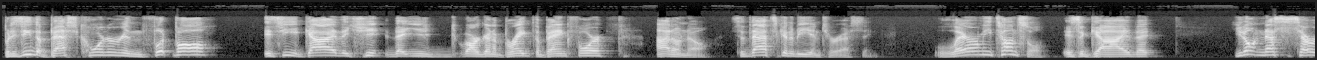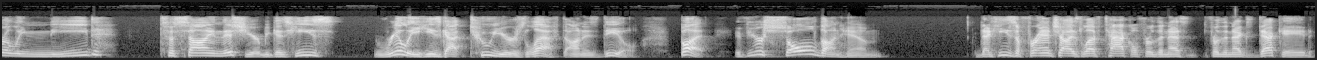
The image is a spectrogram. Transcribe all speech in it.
But is he the best corner in football? Is he a guy that you, that you are going to break the bank for? I don't know. So that's going to be interesting. Laramie Tunsil is a guy that you don't necessarily need to sign this year because he's really he's got 2 years left on his deal. But if you're sold on him that he's a franchise left tackle for the next for the next decade,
